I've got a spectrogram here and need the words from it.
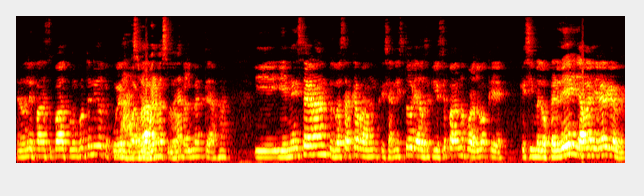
En OnlyFans tú pagas por un contenido que puedes Ah, guardar localmente, ajá. Y, y en Instagram, pues va a estar cabrón que sean historias. O sea, que yo esté pagando por algo que, que si me lo perdí, ya vale verga, güey.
